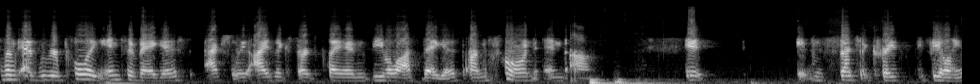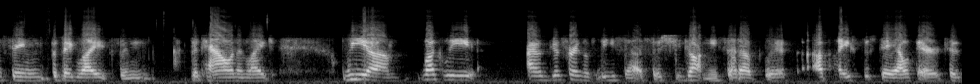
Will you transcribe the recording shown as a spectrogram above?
when, as we were pulling into Vegas, actually Isaac starts playing Viva Las Vegas on the phone, and um, it it was such a crazy feeling seeing the big lights and the town, and like we um, luckily I was good friends with Lisa, so she got me set up with a place to stay out there because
